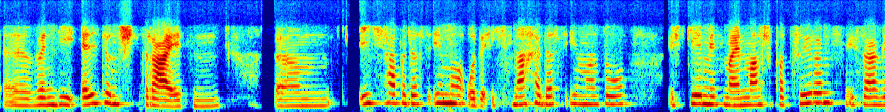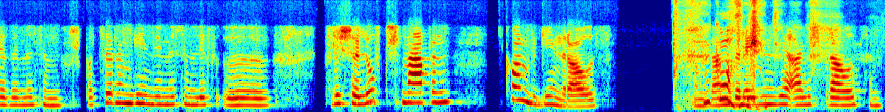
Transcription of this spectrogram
äh, wenn die Eltern streiten. Ähm, ich habe das immer oder ich mache das immer so. Ich gehe mit meinem Mann spazieren. Ich sage, wir müssen spazieren gehen, wir müssen äh, frische Luft schnappen. Komm, wir gehen raus. Und dann Gott, wie- reden wir alles draußen.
